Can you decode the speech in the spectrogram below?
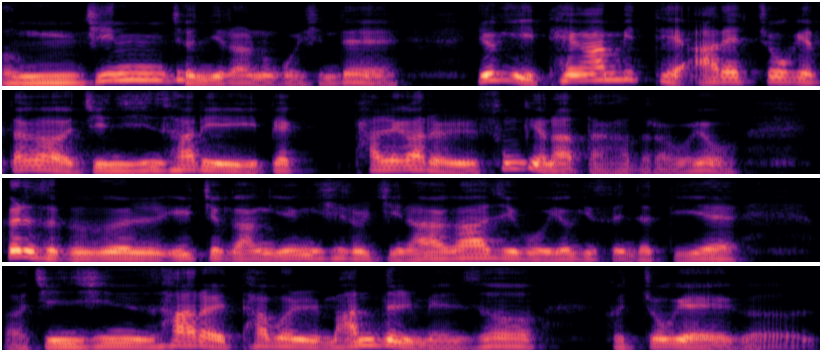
응진전이라는 곳인데 여기 태안 밑에 아래쪽에다가 진신사리 108가를 숨겨놨다 하더라고요. 그래서 그걸 일정 강경시를 지나가지고 여기서 이제 뒤에 어, 진신사의 탑을 만들면서 그쪽에 그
